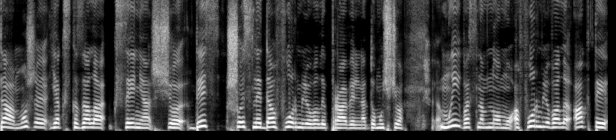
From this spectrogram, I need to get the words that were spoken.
Да, може, як сказала Ксеня, що десь щось не дооформлювали правильно, тому що ми в основному оформлювали акти е,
